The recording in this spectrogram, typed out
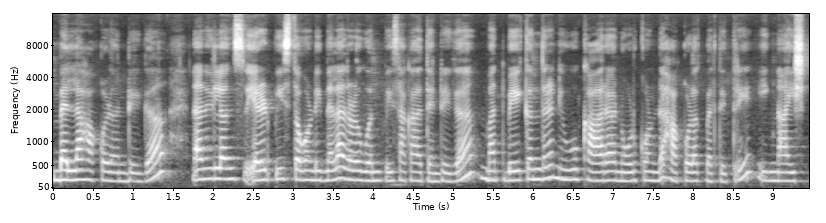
ಬೆಲ್ಲ ಹಾಕ್ಕೊಳ್ಳೋಣ್ರಿ ಈಗ. ನಾನು ಇಲ್ಲೊಂದು ಎರಡು ಪೀಸ್ ತೊಗೊಂಡಿದ್ನಲ್ಲ, ಅದ್ರೊಳಗೆ ಒಂದು ಪೀಸ್ ಹಾಕತ್ತೇನೆ ರೀ ಈಗ. ಮತ್ತು ಬೇಕಂದ್ರೆ ನೀವು ಖಾರ ನೋಡ್ಕೊಂಡು ಹಾಕ್ಕೊಳಕ್ಕೆ ಬರ್ತೈತ್ರಿ. ಈಗ ನಾ ಇಷ್ಟು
